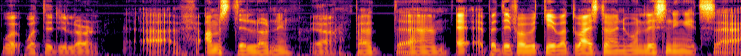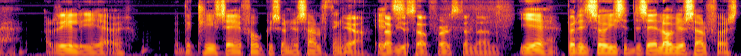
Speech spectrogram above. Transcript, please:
What What did you learn? Uh, I'm still learning, Yeah, but um, uh, but if I would give advice to anyone listening, it's uh, really uh, the cliche focus on yourself thing. yeah. Love yourself first, and then Yeah, but it's so easy to say love yourself first.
